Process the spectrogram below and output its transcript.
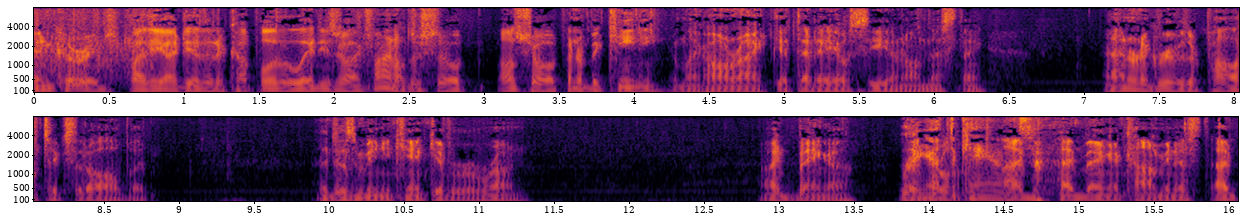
encouraged by the idea that a couple of the ladies are like, fine, I'll just show up. I'll show up in a bikini. I'm like, all right, get that AOC in on this thing. I don't agree with her politics at all, but that doesn't mean you can't give her a run. I'd bang a Bring out the cans. I'd, I'd bang a communist. I'd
